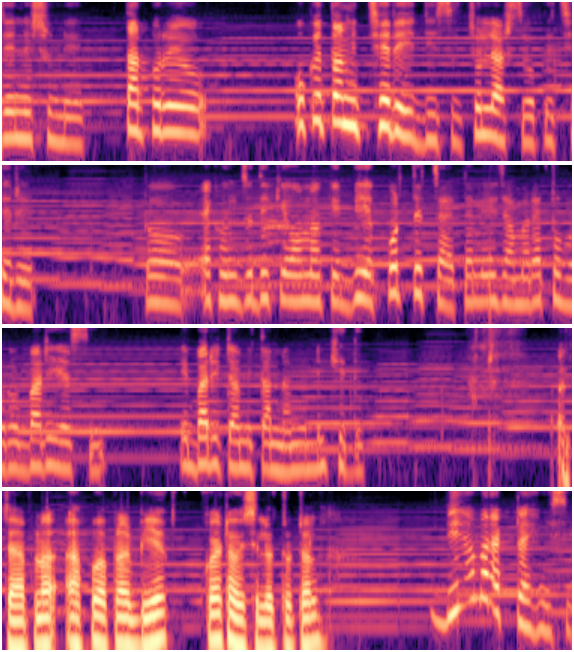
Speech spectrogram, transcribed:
জেনে শুনে তারপরে ওকে তো আমি ছেড়েই দিয়েছি চলে আসছি ওকে ছেড়ে। তো এখন যদি কেউ আমাকে বিয়ে করতে চায় তাহলে এই যে আমার এত বড় বাড়ি আছে এই বাড়িটা আমি তার নামে লিখে দিই আচ্ছা আপনার আপু আপনার বিয়ে কয়টা হয়েছিল টোটাল বিয়ে আমার একটাই হয়েছে।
